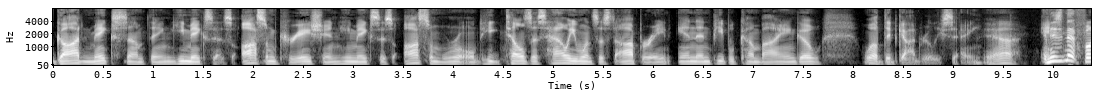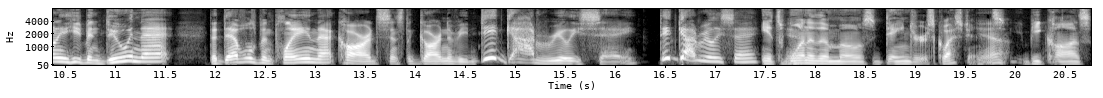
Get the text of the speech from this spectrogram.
God makes something. He makes this awesome creation. He makes this awesome world. He tells us how he wants us to operate. And then people come by and go, well, did God really say? Yeah. And isn't that funny? He's been doing that. The devil's been playing that card since the Garden of Eden. Did God really say? Did God really say? It's one of the most dangerous questions Yeah. because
